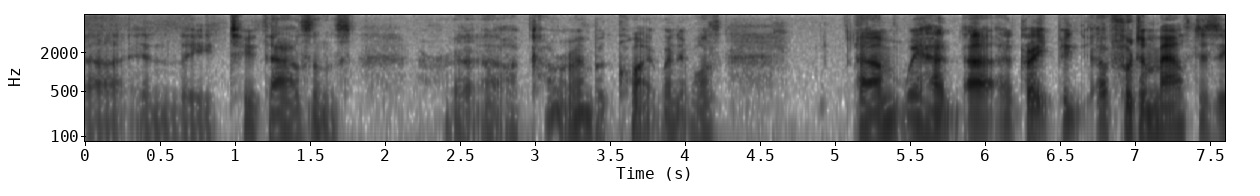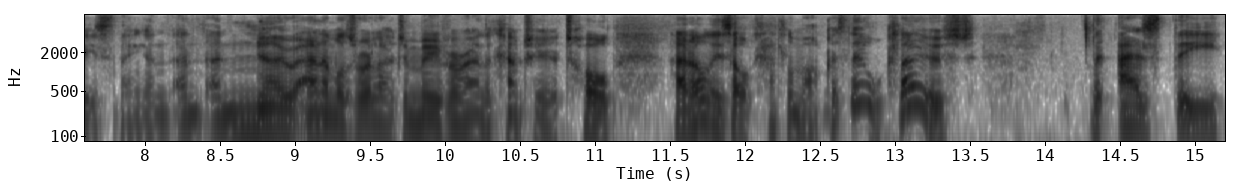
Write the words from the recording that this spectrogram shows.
uh, in the 2000s. Uh, I can't remember quite when it was. Um, we had uh, a great big uh, foot and mouth disease thing, and, and, and no animals were allowed to move around the country at all. And all these old cattle markets, they all closed. But as the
